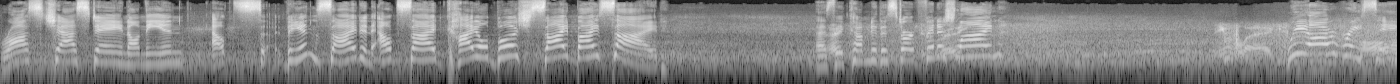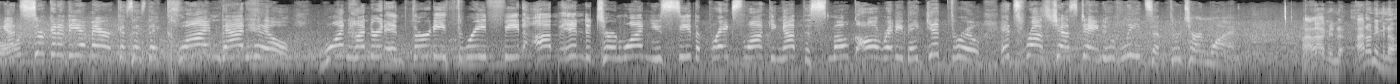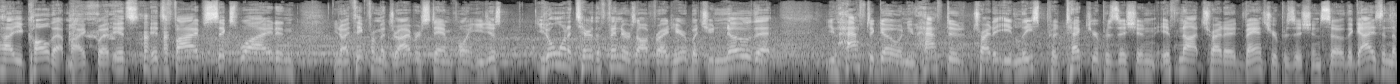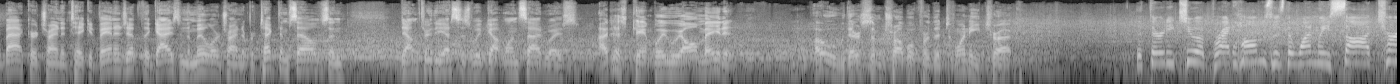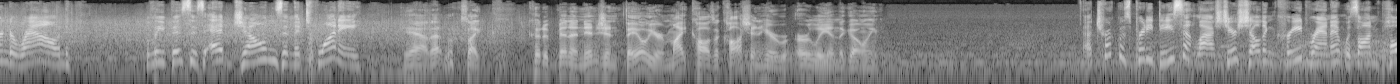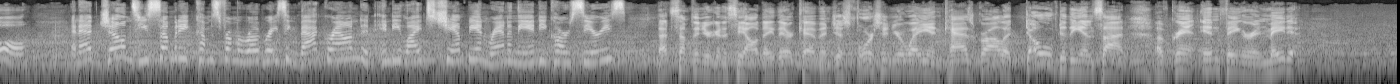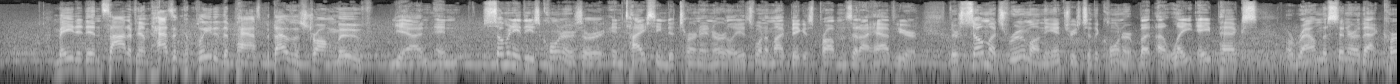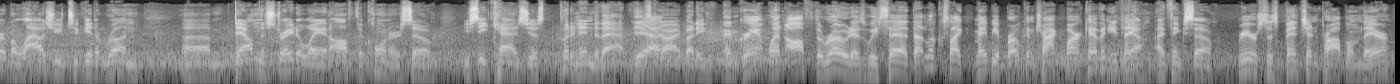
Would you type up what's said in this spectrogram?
Ross Chastain on the in, outs, the inside and outside Kyle Busch side by side. As they come to the start finish line, Green flag. we are racing at Circuit of the Americas as they climb that hill 133 feet up into turn one. You see the brakes locking up, the smoke already. They get through. It's Ross Chastain who leads them through turn one. I don't even know, I don't even know how you call that, Mike, but it's it's five six wide, and you know I think from a driver's standpoint, you just you don't want to tear the fenders off right here, but you know that you have to go and you have to try to at least protect your position, if not try to advance your position. So the guys in the back are trying to take advantage of. The guys in the middle are trying to protect themselves, and down through the S's, we've got one sideways. I just can't believe we all made it. Oh, there's some trouble for the 20 truck. The 32 of Brett Holmes was the one we saw turned around. I believe this is Ed Jones in the 20. Yeah, that looks like could have been an engine failure. Might cause a caution here early in the going. That truck was pretty decent last year. Sheldon Creed ran it, was on pole. And Ed Jones, he's somebody who comes from a road racing background, an Indy Lights champion, ran in the IndyCar series. That's something you're going to see all day there, Kevin. Just forcing your way in. Kaz Grala dove to the inside of Grant Enfinger and made it made it inside of him. Hasn't completed the pass, but that was a strong move. Yeah, and, and so many of these corners are enticing to turn in early. It's one of my biggest problems that I have here. There's so much room on the entries to the corner, but a late apex around the center of that curb allows you to get a run um, down the straightaway and off the corner. So you see Kaz just put an end to that. Yeah. said, All right, buddy. And Grant went off the road, as we said. That looks like maybe a broken track bar, Kevin, you think? Yeah, I think so. Rear suspension problem there.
